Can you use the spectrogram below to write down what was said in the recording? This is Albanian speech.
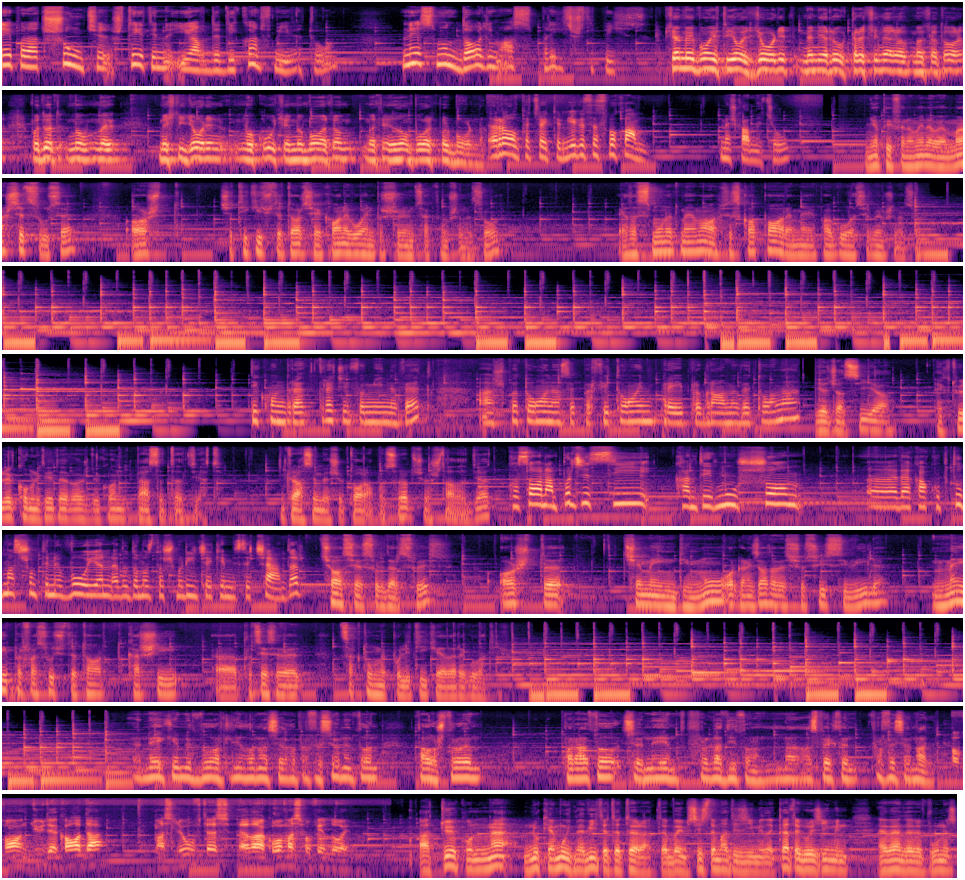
Ne për atë shumë që shteti jau dedikon fëmijëve tonë, ne s'mund dalim as prej shtëpisë. Pse me bo ti injeksionin me një rrugë 300 euro ma së tepri, po duhet me, me, me shti gjornin më kuqe, me bo ato, me dhonë paret për barna. Rallë për qëjtë të mjekës e s'po kam, me shka me qu. Një prej fenomeneve ma shqetësuse është që ti ki qytetar që e ka nevojnë për shërbim të caktum shëndetësor, Edhe s'munet me e marrë, se s'ka pare me e pagu at shërbim shëndetësor. dikun rreth 300 fëmijë në vit, shpëtohen ose përfitojnë prej programeve tona. Jetëgjatësia e këtyre komuniteteve është dikun 58 vjet. Në krahasim me shqiptarë apo serb që është 70 vjet. Kosana në përgjithësi ka ndihmu shumë edhe ka kuptu ma s'shumti nevojën edhe domosdoshmërinë që e kemi si qendër. Qasja e Solidar Suisse është që me i ndihmu organizatave të shoqërisë civile me i përfaqësu qytetarët karshi proceseve caktume politike edhe rregullative. Ne i kemi duart e lidhuna që edhe profesionin tonë ta ushtrojmë për ato që ne jemi të përgatitur në aspektin profesional. Po bon dy dekada, mas luftës edhe akoma s'po fillojmë. Aty ku ne nuk kem mujt me vite të tëra të bëjmë sistematizimin dhe kategorizimin e vendeve punës,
